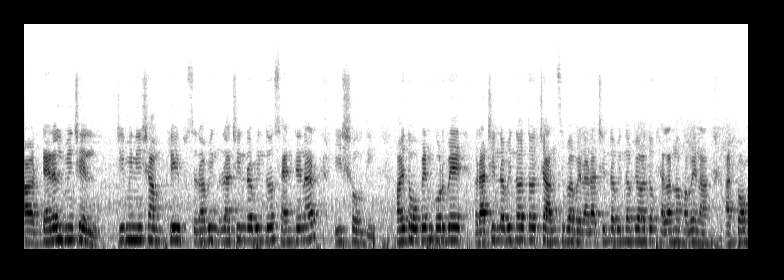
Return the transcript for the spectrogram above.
আর Daryl Mitchell Jimmy Neesham Phillips Rabin Rachin Ravindra Santner ই সৌদি হয়তো ওপেন করবে রাচিন রবীন্দ্র হয়তো চান্সই পাবে না রাচিন রবীন্দ্রকে হয়তো খেলানো হবে না। আর টম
